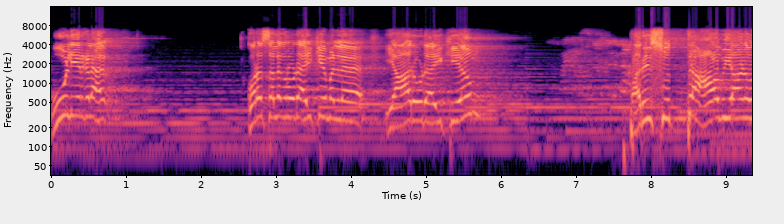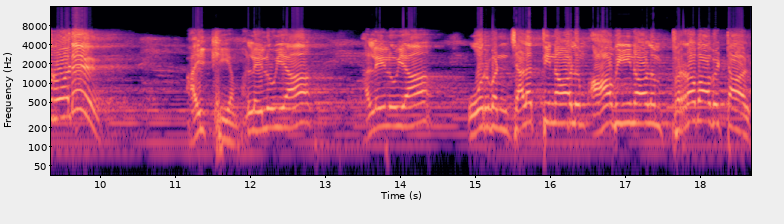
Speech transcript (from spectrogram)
ஊழியர்களை குறை சொல்லகளோட ஐக்கியம் அல்ல யாரோட ஐக்கியம்? பரிசுத்த ஆவியானவரோடு ஐக்கியம். அல்லேலூயா. அல்லேலூயா. ஒருவன் ஜலத்தினாலும் ஆவியினாலும் பிறவாவிட்டால்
